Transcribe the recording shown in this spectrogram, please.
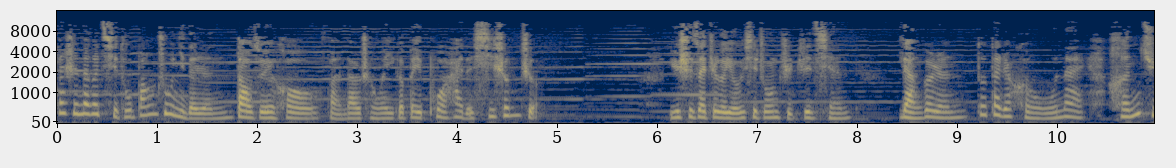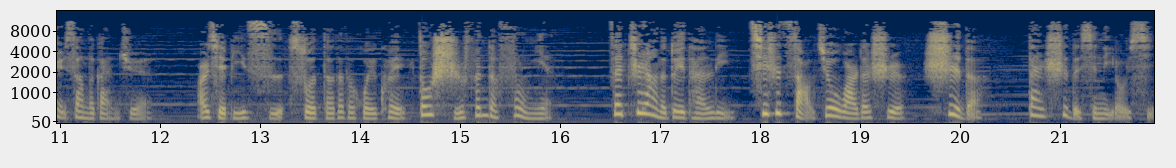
但是那个企图帮助你的人，到最后反倒成为一个被迫害的牺牲者。于是，在这个游戏终止之前，两个人都带着很无奈、很沮丧的感觉，而且彼此所得到的回馈都十分的负面。在这样的对谈里，其实早就玩的是“是的，但是”的心理游戏。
